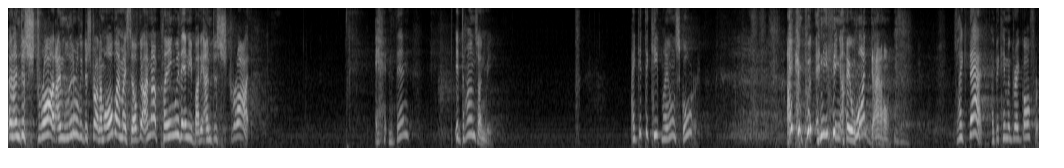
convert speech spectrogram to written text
And I'm distraught. I'm literally distraught. I'm all by myself there. I'm not playing with anybody. I'm distraught. And then it dawns on me I get to keep my own score. I can put anything I want down. Like that, I became a great golfer.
